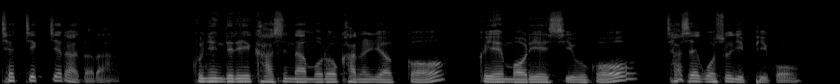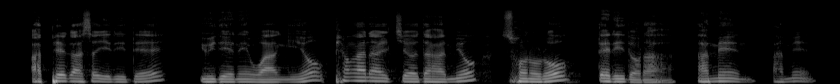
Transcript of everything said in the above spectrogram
채찍질하더라. 군인들이 가시나무로 간을 엮어 그의 머리에 씌우고 자색 옷을 입히고 앞에 가서 이르되 유대인의 왕이요 평안할지어다 하며 손으로 때리더라. 아멘. 아멘.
